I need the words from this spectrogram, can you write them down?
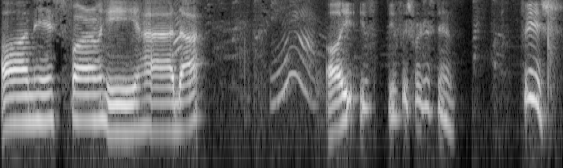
on his farm he had a... Oh, you, you, you fish for the snail. Fish.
